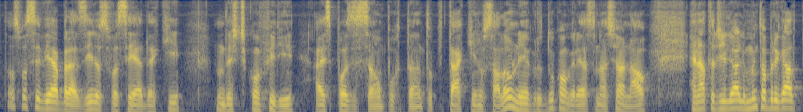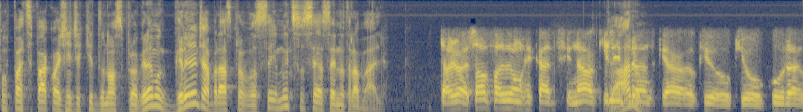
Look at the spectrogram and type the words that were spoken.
Então, se você vier a Brasília, se você é daqui, não deixe de conferir a exposição, portanto, que está aqui no Salão Negro do Congresso Nacional. Renato Dilioli, muito obrigado por participar com a gente aqui do nosso programa. grande abraço para você e muito sucesso aí no trabalho. Tá, Joia, só fazer um recado final aqui, claro. lembrando que, a, que, o, que o Cura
